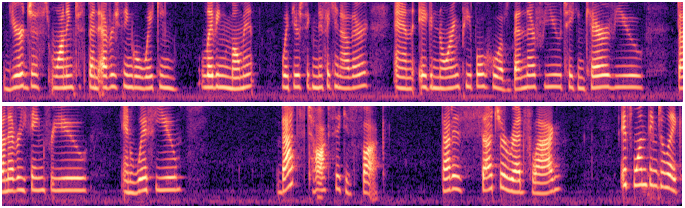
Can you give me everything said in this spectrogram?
you're just wanting to spend every single waking living moment with your significant other and ignoring people who have been there for you, taken care of you, done everything for you, and with you, that's toxic as fuck. That is such a red flag. It's one thing to like,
